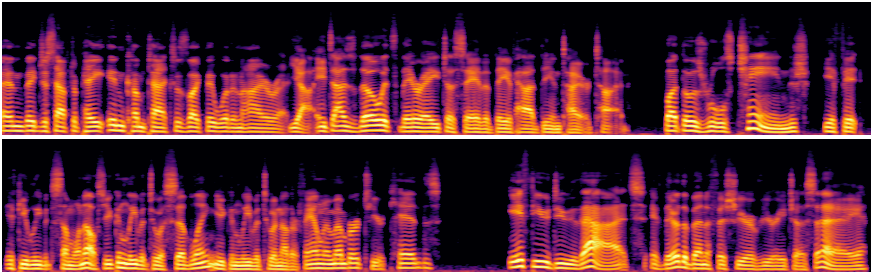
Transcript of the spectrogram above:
And they just have to pay income taxes like they would an IRA. Yeah, it's as though it's their HSA that they've had the entire time. But those rules change if it if you leave it to someone else. You can leave it to a sibling, you can leave it to another family member, to your kids. If you do that, if they're the beneficiary of your HSA,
